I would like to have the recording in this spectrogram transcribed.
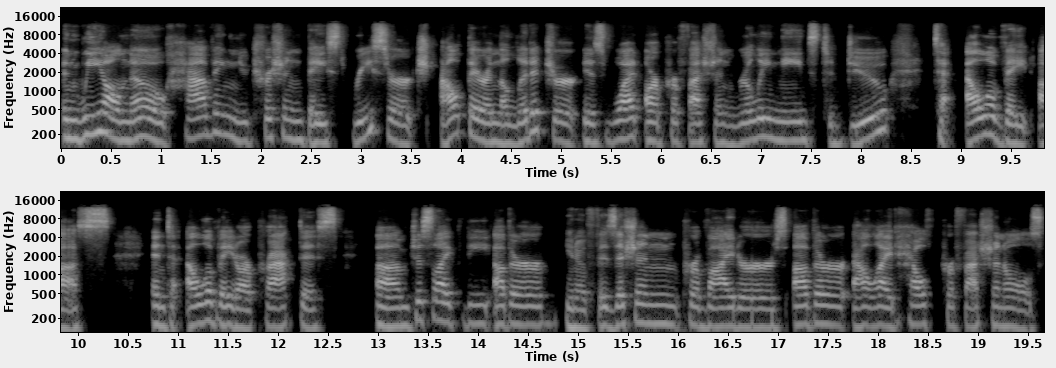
And we all know having nutrition based research out there in the literature is what our profession really needs to do to elevate us and to elevate our practice um, just like the other, you know, physician providers, other allied health professionals.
